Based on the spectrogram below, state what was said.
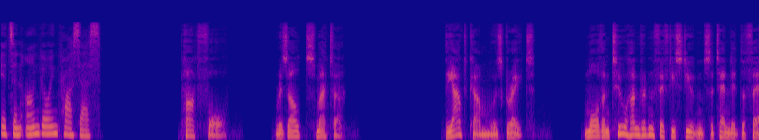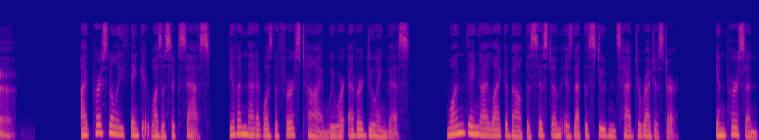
It's an ongoing process. Part 4 Results Matter. The outcome was great. More than 250 students attended the fair. I personally think it was a success, given that it was the first time we were ever doing this. One thing I like about the system is that the students had to register. In person,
